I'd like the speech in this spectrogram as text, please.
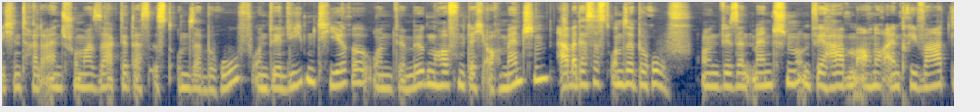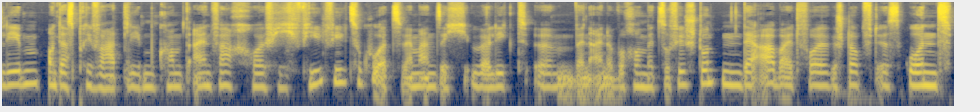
wie ich in Teil 1 schon mal sagte, das ist unser Beruf und wir lieben Tiere und wir mögen hoffentlich auch Menschen, aber das ist unser Beruf und wir sind Menschen und wir haben auch noch ein Privatleben und das Privatleben kommt einfach häufig viel, viel zu kurz, wenn man sich überlegt, ähm, wenn eine Woche mit so viel Stunden der Arbeit vollgestopft ist und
